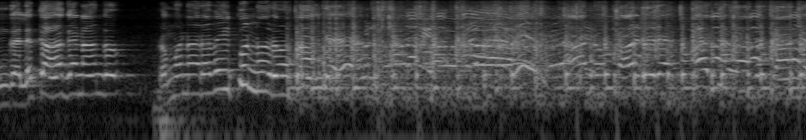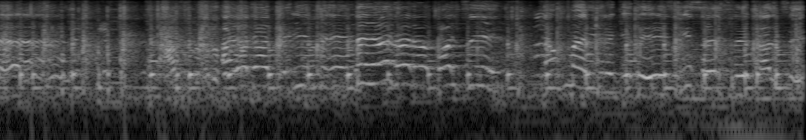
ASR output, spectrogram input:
உங்களுக்காக நாங்க ரொம்ப நேரம் வெயிட் பண்ணுறோம் தாங்க. நானும் பாடுறேன் ஆசீர்வாத தாங்க. அழகா தெரியுமே நயகரா பால்ஸு நம்ம இருக்குது ஜீசஸ் கால்ஸு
